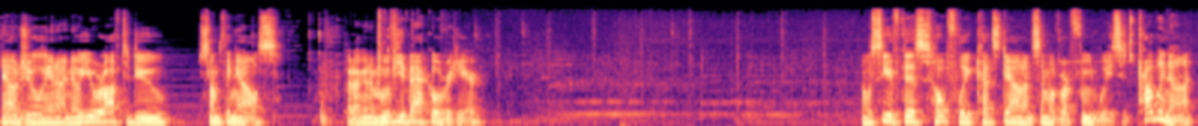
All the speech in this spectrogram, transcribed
Now, Julian, I know you were off to do something else, but I'm going to move you back over here. And we'll see if this hopefully cuts down on some of our food wastage. Probably not,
